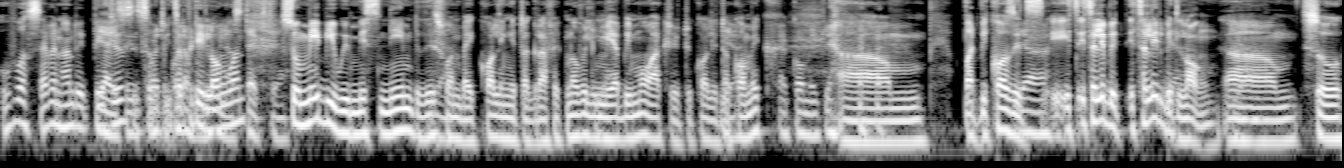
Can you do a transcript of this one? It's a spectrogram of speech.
over seven hundred Yeah, pages. it's- it's, it's a, quite- it's quite a a pretty long one. text, yeah. So maybe we misnamed this Yeah. one by calling it a graphic novel. It may have been more accurate to call it a comic. a comic, yeah. um, but because it's Yeah. it's it's a little bit it's a little bit long. Um, so.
